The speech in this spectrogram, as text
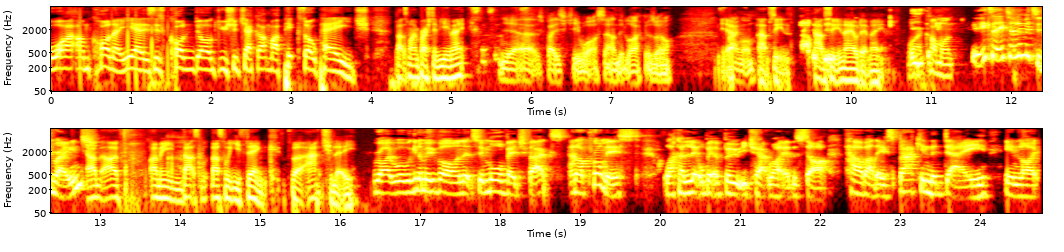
Oh, I'm Connor. Yeah, this is Con Dog. You should check out my Pixel page. That's my impression of you, mate. Yeah, that's basically what I sounded like as well. Yeah, Hang on. absolutely, absolutely nailed it, mate. Right, come on. it's a, it's a limited range. Um, I've, I mean, that's that's what you think, but actually, Right, well, we're going to move on to more veg facts. And I promised like a little bit of booty chat right at the start. How about this? Back in the day, in like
